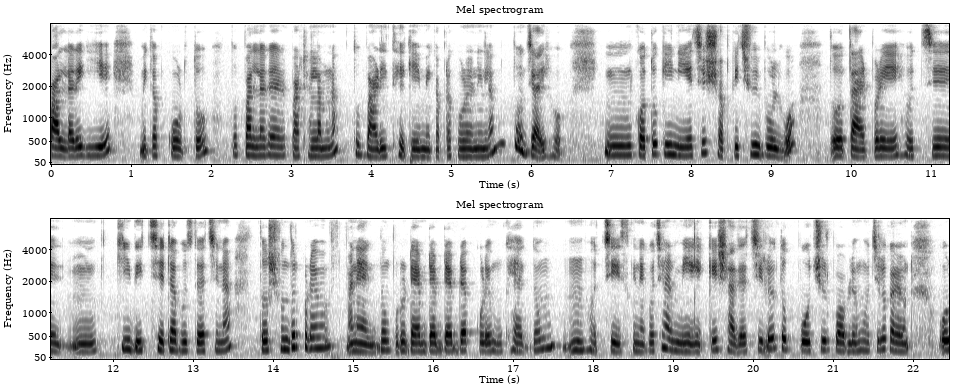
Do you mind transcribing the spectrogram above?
পার্লারে গিয়ে মেকআপ করতো তো পার্লারে আর পাঠালাম না তো বাড়ি থেকে মেকআপটা করে নিলাম তো যাই হোক। কত কী নিয়েছে সব কিছুই বলব। তো তারপরে হচ্ছে কি দিচ্ছে এটা বুঝতে পারছি না। তো সুন্দর করে মানে একদম পুরো ড্যাব ড্যাব ড্যাব ড্যাব করে মুখে একদম হচ্ছে স্কিনে করছে। আর মেয়েকে সাজাচ্ছিল তো প্রচুর প্রবলেম হচ্ছিল কারণ ওর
